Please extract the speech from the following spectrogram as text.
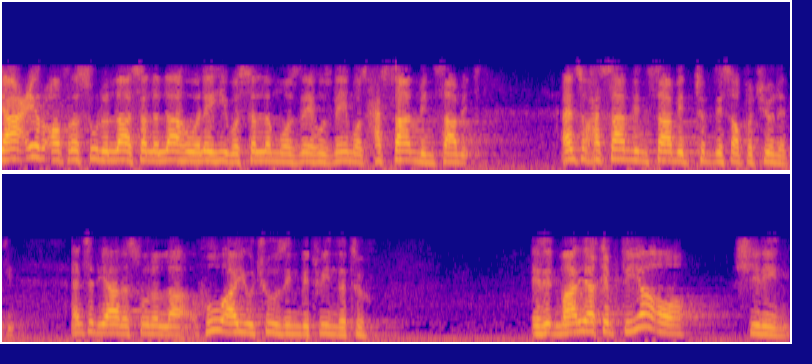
sha'ir of Rasulullah sallallahu alayhi wasallam was there whose name was Hassan bin Sabit. And so Hassan bin Sabit took this opportunity and said, Ya Rasulullah, who are you choosing between the two? Is it Maria Qibtiyah or Shireen?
